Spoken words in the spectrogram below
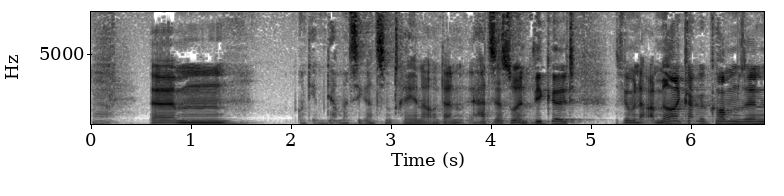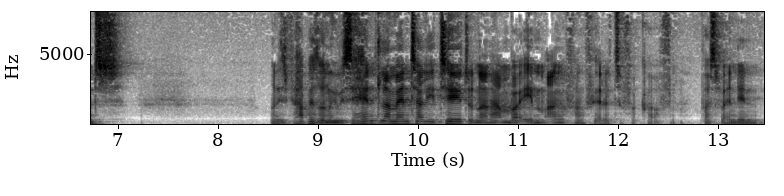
Ja. Ähm, und eben damals die ganzen Trainer. Und dann hat sich das so entwickelt, dass wir nach Amerika gekommen sind. Und ich habe ja so eine gewisse Händlermentalität und dann haben wir eben angefangen, Pferde zu verkaufen. Was wir in den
